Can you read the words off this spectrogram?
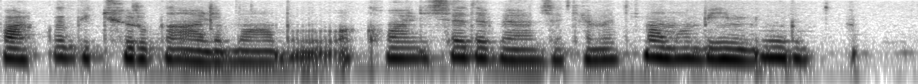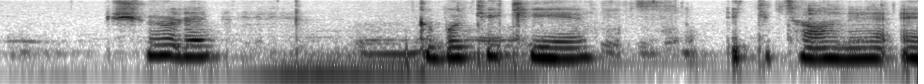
farklı bir tür galiba bu. Aqualis'e de benzetemedim ama bilmiyorum. Şöyle Kubakeki iki tane e,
